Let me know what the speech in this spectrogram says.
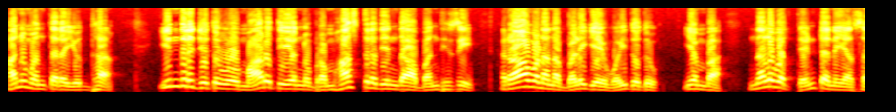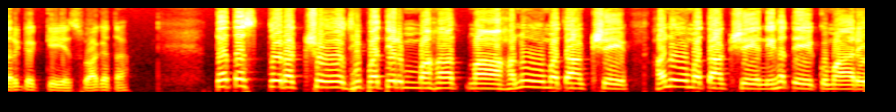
ಹನುಮಂತರ ಯುದ್ಧ. ಇಂದ್ರಜಿತುವು ಮಾರುತಿಯನ್ನು ಬ್ರಹ್ಮಾಸ್ತ್ರದಿಂದ ಬಂಧಿಸಿ ರಾವಣನ ಬಳಿಗೆ ಒಯ್ದುದು ಎಂಬ ನಲವತ್ತೆಂಟನೆಯ ಸರ್ಗಕ್ಕೆ ಸ್ವಾಗತ. ತತಸ್ತು ರಕ್ಷೋಧಿಪತಿರ್ಮಹಾತ್ಮ ಹನುಮತಾಕ್ಷೆ ಹನುಮತಾಕ್ಷೆ ನಿಹತೆ ಕುಮಾರೆ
